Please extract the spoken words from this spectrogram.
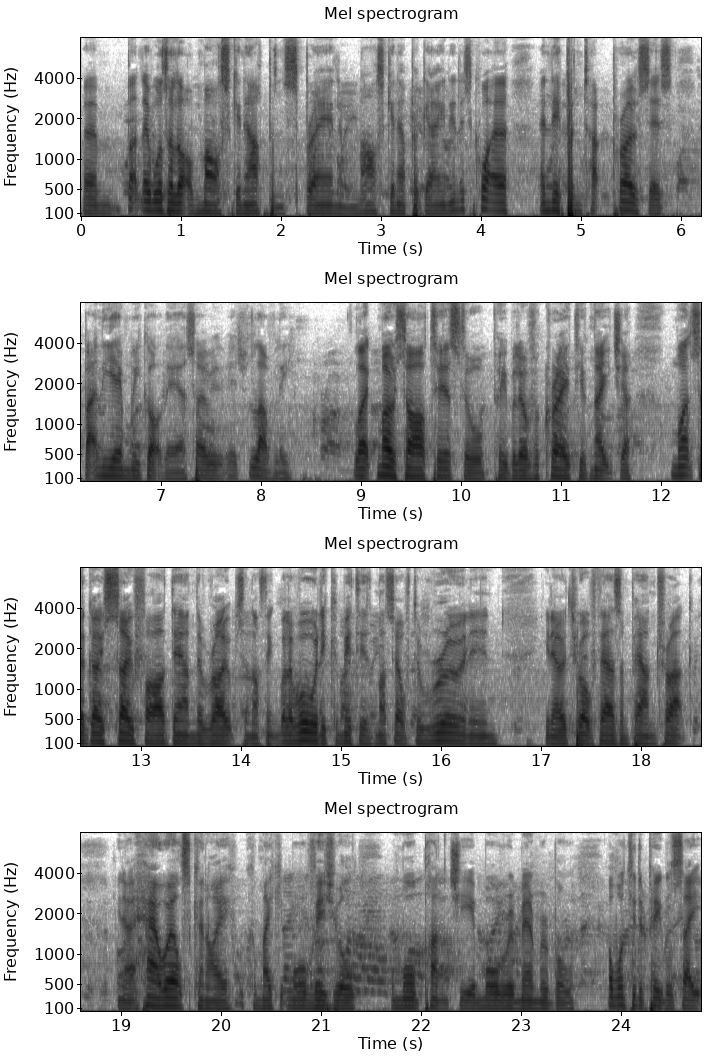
Um, but there was a lot of masking up and spraying and masking up again, and it's quite a, a nip and tuck process. But in the end, we got there, so it's lovely like most artists or people of a creative nature, once I go so far down the ropes and I think, well, I've already committed myself to ruining, you know, a twelve thousand pound truck. You know, how else can I can make it more visual and more punchy and more memorable? I wanted the people to say,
